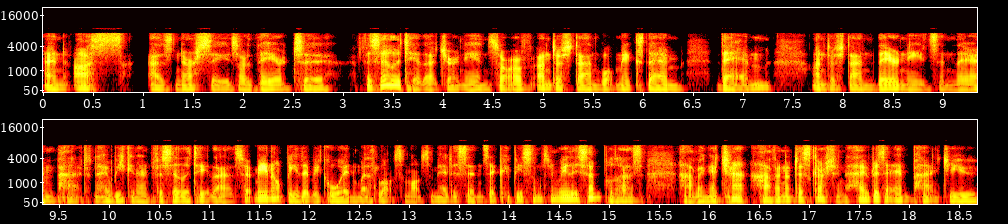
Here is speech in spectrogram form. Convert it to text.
And us as nurses are there to facilitate that journey and sort of understand what makes them them, understand their needs and their impact and how we can then facilitate that. So it may not be that we go in with lots and lots of medicines. It could be something really simple as having a chat, having a discussion. How does it impact you?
